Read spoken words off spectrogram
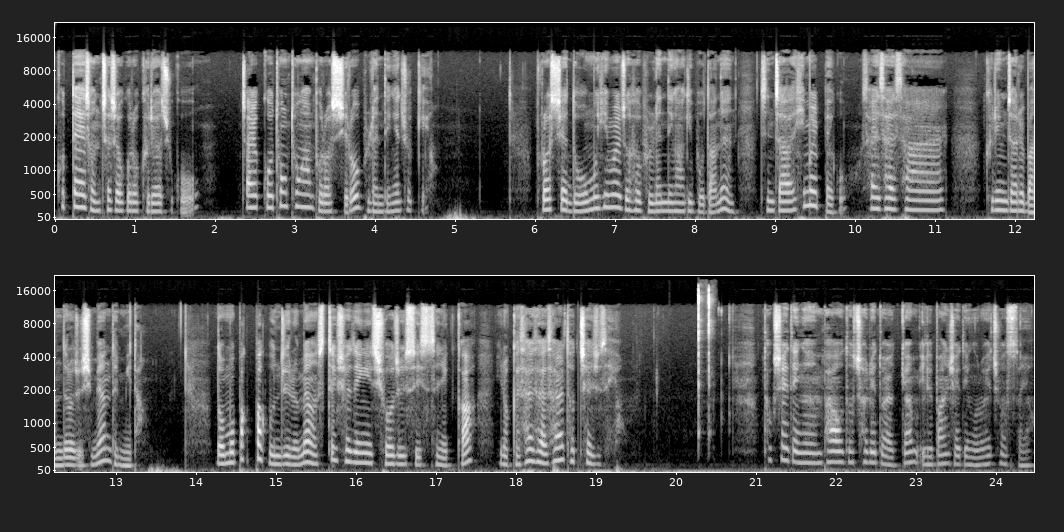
콧대 전체적으로 그려주고 짧고 통통한 브러쉬로 블렌딩 해줄게요. 브러쉬에 너무 힘을 줘서 블렌딩 하기보다는 진짜 힘을 빼고 살살살 그림자를 만들어주시면 됩니다. 너무 빡빡 문지르면 스틱 쉐딩이 지워질 수 있으니까 이렇게 살살살 터치해주세요. 턱 쉐딩은 파우더 처리도 할 겸 일반 쉐딩으로 해주었어요.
